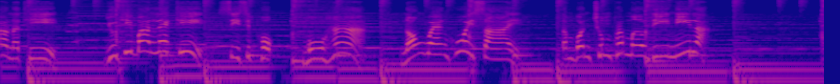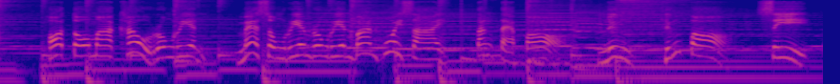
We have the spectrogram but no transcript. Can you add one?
9นาที อยู่ที่บ้านเลขที่ 46 หมู่ 5 น้องแวงห้วยทราย ตำบลชุมพระเมิลดีนี้ล่ะ พอโตมาเข้าโรงเรียน แม่ส่งเรียนโรงเรียนบ้านห้วยทราย ตั้งแต่ป .1 ถึงป .4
